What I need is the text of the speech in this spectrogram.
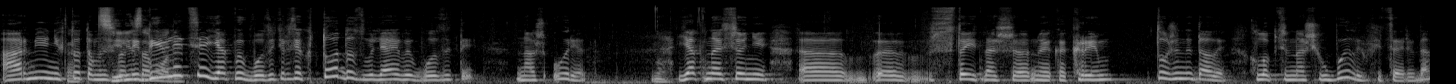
армія, ніхто Так, там не дивляться, як вивозить Росія. Хто дозволяє вивозити наш уряд? Ну. Як на сьогодні е, е, стоїть наш ну, яка Крим, теж не дали. Хлопців наших убили, офіцерів, да?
